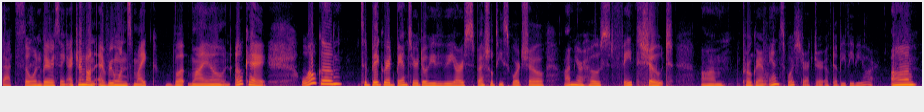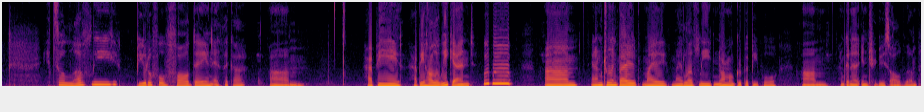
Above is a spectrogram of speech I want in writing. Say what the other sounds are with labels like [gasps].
That's so embarrassing. I turned on everyone's mic but my own. Okay. Welcome to Big Red Banter, WVBR's specialty sports show. I'm your host, Faith Schote, um, program and sports director of WVBR. Um, it's a lovely, beautiful fall day in Ithaca. Um, happy, happy Halloween weekend. Um, and I'm joined by my, my lovely normal group of people. Um, I'm going to introduce all of them.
